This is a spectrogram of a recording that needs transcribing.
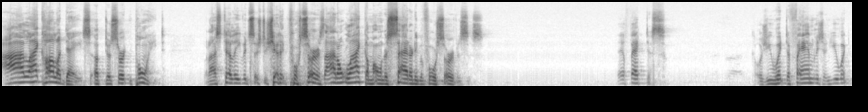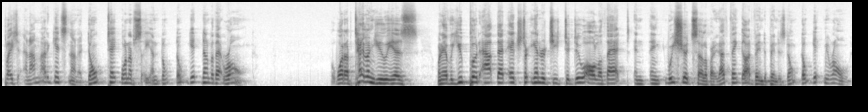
I like holidays up to a certain point, but I tell even Sister Shelley before service, I don't like them on a Saturday before services. Affect us. Because you went to families and you went to places, and I'm not against none of it. Don't take what I'm saying, don't, don't get none of that wrong. But what I'm telling you is, whenever you put out that extra energy to do all of that, and, and we should celebrate. I thank God for independence. Don't, don't get me wrong.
